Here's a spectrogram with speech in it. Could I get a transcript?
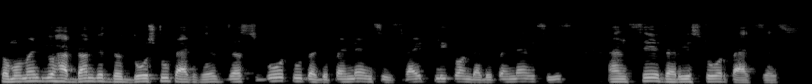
The moment you have done with the, those two packages just go to the dependencies right click on the dependencies and say the restore packages.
